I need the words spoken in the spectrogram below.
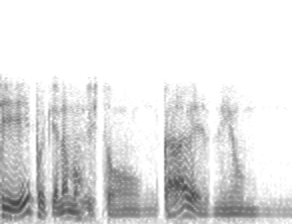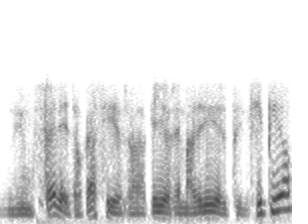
Sí, porque no hemos visto un cadáver, ni un ni un féretro casi, o sea, aquellos de Madrid del principio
